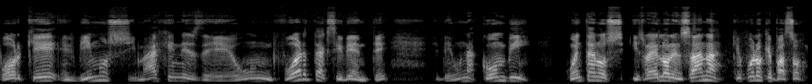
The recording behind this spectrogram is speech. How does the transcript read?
porque vimos imágenes de un fuerte accidente de una combi. Cuéntanos, Israel Lorenzana, ¿qué fue lo que pasó?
